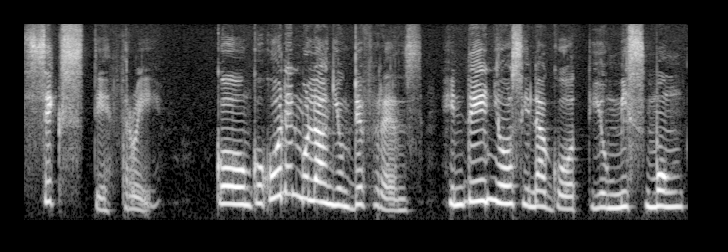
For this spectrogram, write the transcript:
63. Kung kukunin mo lang yung difference, hindi nyo sinagot yung mismong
